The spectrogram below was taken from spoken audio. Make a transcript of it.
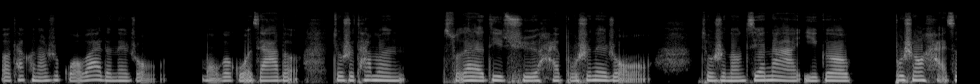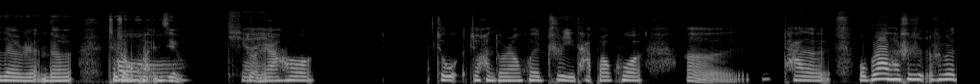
呃，他可能是国外的那种某个国家的，就是他们所在的地区还不是那种，就是能接纳一个不生孩子的人的这种环境，哦，天对，然，后就就很多人会质疑他，包括呃他的，我不知道他是是不是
